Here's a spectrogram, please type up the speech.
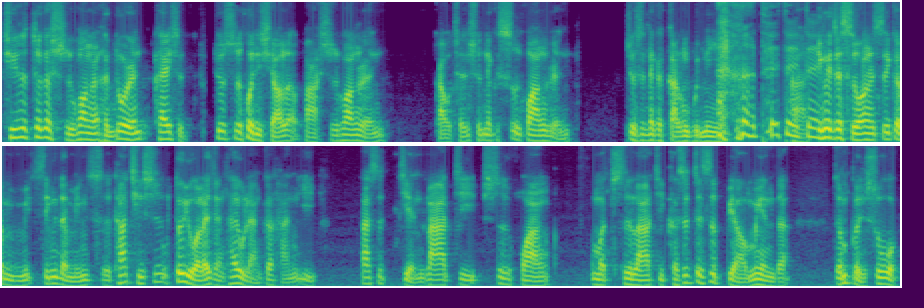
其实这个拾荒人，很多人开始就是混淆了，把拾荒人。搞成是那个拾荒人，就是那个嘎隆布尼。对对对，因为这拾荒人是一个新的名词，它其实对于我来讲，它有两个含义，它是捡垃圾、拾荒，那么吃垃圾。可是这是表面的，整本书我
